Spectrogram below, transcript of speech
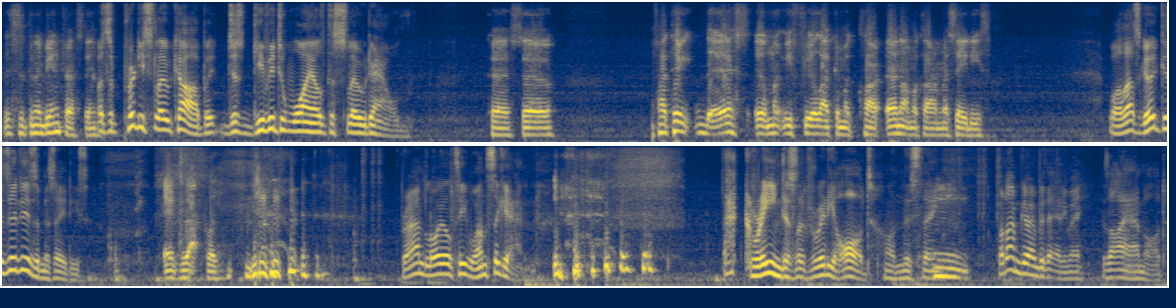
This is going to be interesting. It's a pretty slow car, but just give it a while to slow down. Okay, so if I take this, it'll make me feel like a McLaren, uh, not McLaren, Mercedes. Well, that's good because it is a Mercedes. Exactly. Brand loyalty once again. that green just looks really odd on this thing, Mm. but I'm going with it anyway because I am odd.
